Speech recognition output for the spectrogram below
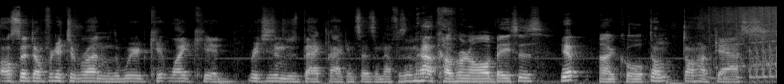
Also, don't forget to run when the weird kid, white kid reaches into his backpack and says, "Enough is enough." Covering all bases. Yep. All right, cool. Don't don't have gas.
